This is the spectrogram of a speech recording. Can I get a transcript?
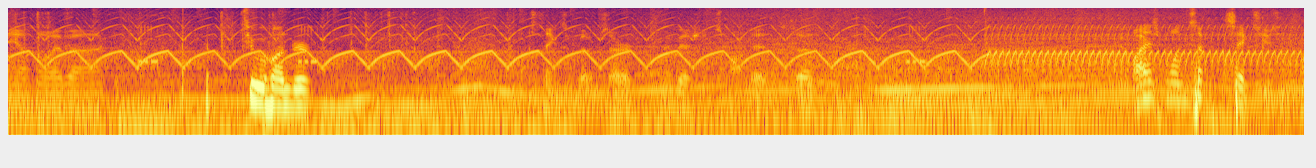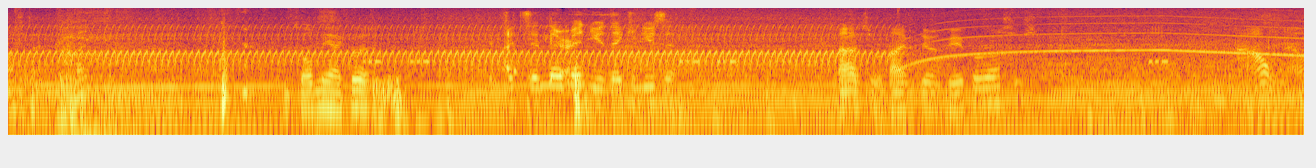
me on the way back. 200. This thing's a bit absurd. Maybe I should swap it. So. Why is 176 using Mustang? You told me I could. if it's in their menu, they can use it. We're not even doing vehicle rosters? I don't know.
